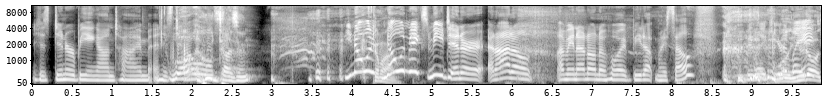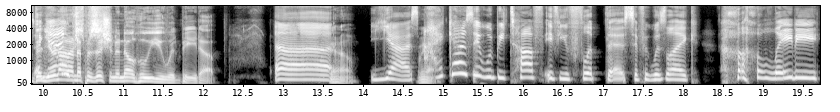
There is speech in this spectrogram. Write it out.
his dinner being on time and his Well, who doesn't? You know what? On. No one makes me dinner, and I don't. I mean, I don't know who I beat up myself. Be like, you're well, late you don't. Then you're not in a position to know who you would beat up. Uh, yes. Yeah. I guess it would be tough if you flipped this. If it was like a lady.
